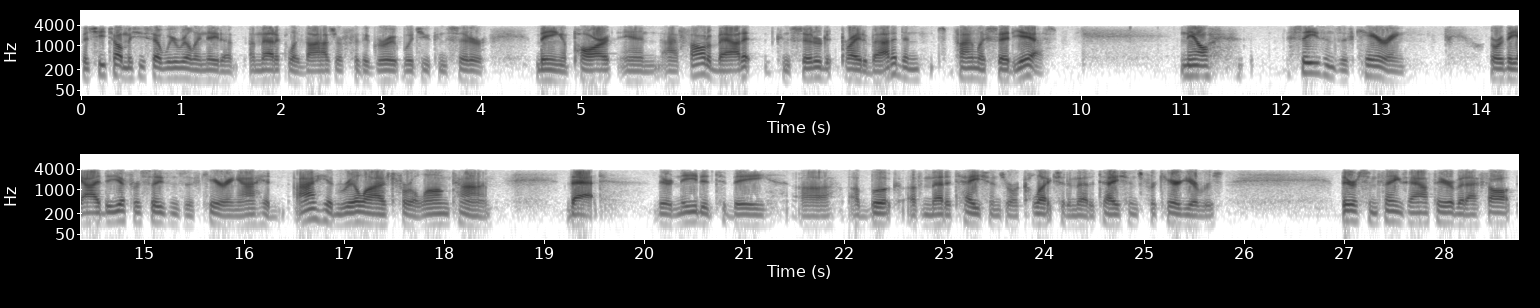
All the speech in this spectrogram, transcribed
But she told me she said we really need a, a medical advisor for the group. Would you consider being a part? And I thought about it, considered it, prayed about it, and finally said yes. Now, seasons of caring, or the idea for seasons of caring, I had I had realized for a long time that there needed to be uh, a book of meditations or a collection of meditations for caregivers. There are some things out there, but I thought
